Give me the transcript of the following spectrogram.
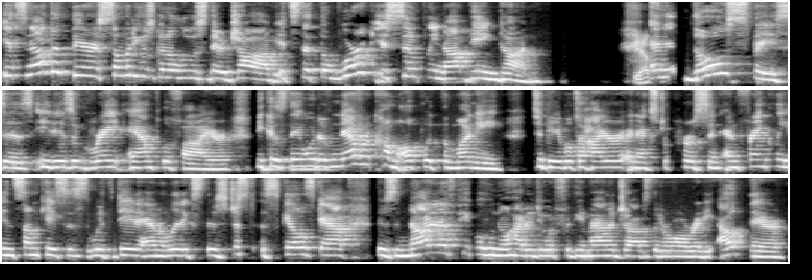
it's not that there's somebody who's going to lose their job. It's that the work is simply not being done. Yep. And in those spaces, it is a great amplifier because they would have never come up with the money to be able to hire an extra person. And frankly, in some cases with data analytics, there's just a skills gap. There's not enough people who know how to do it for the amount of jobs that are already out there.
